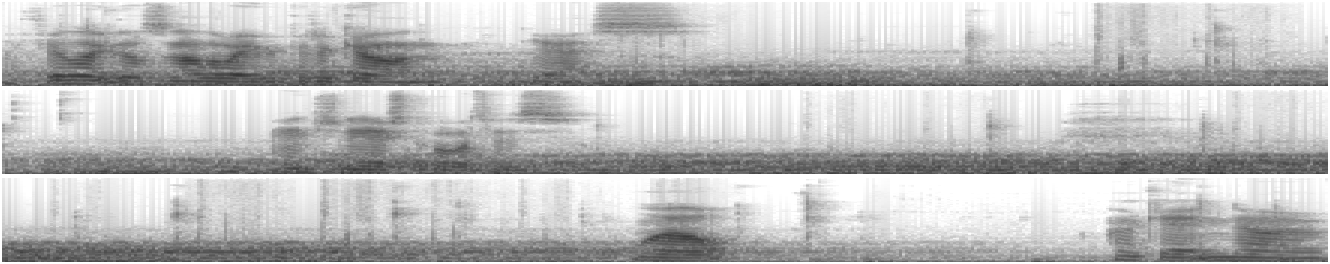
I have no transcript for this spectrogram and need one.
I feel like there's another way we could have gone, yes. Engineer's quarters. Well, okay, no.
